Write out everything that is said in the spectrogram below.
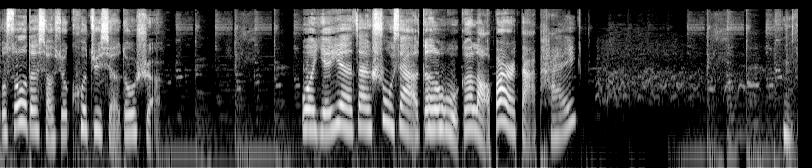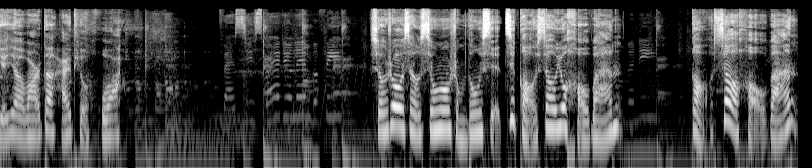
我所有的小学扩句写的都是我爷爷在树下跟五个老伴儿打牌。你爷爷玩的还挺花。小时候想形容什么东西，既搞笑又好玩，搞笑好玩，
